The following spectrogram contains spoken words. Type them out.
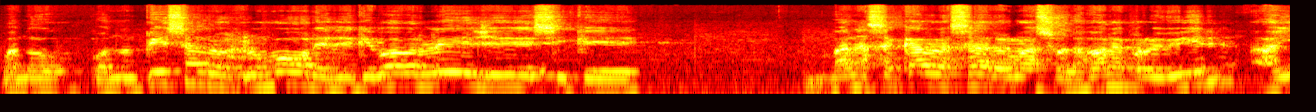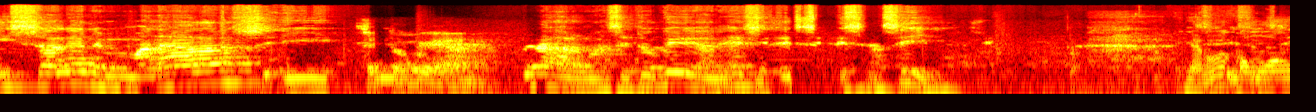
Cuando, cuando empiezan los rumores de que va a haber leyes y que van a sacar las armas o las van a prohibir, ahí salen en manadas y... Se toquean. Claro, se toquean, es, es así. Es muy común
